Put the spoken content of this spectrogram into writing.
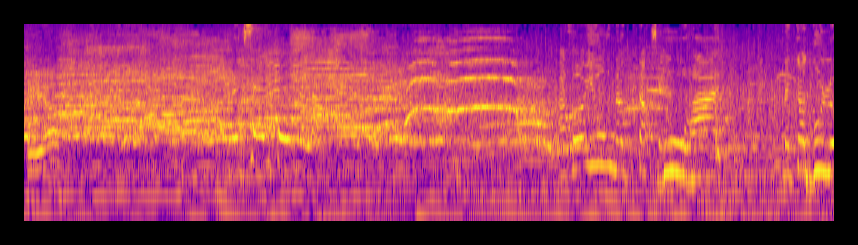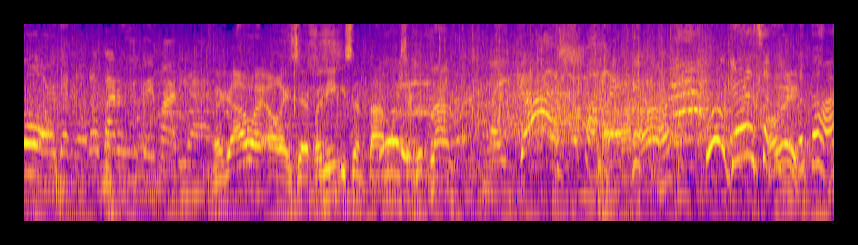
Kaya, Nag-cellphone na lang. Ako yung nagtakbuhan. Nagkagulo or gano'n. Parang kay Maria. nag-aaway. Okay, Stephanie, isang tamang sagot lang. My gosh! Okay. Woo, girls, sabi Okay. ko to ha.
